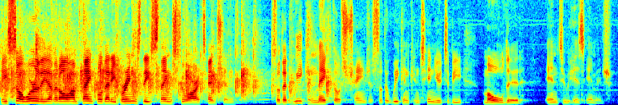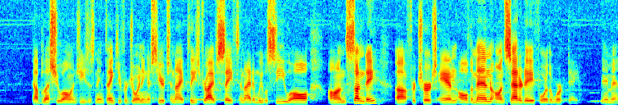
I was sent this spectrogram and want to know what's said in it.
He's so worthy of it all. I'm thankful that He brings these things to our attention so that we can make those changes, so that we can continue to be molded into His image. God bless you all in Jesus' name. Thank you for joining us here tonight. Please drive safe tonight, and we will see you all on Sunday uh, for church and all the men on Saturday for the workday. Amen.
